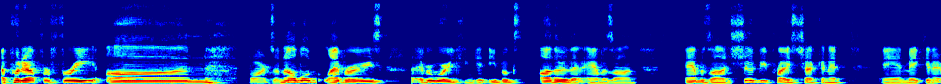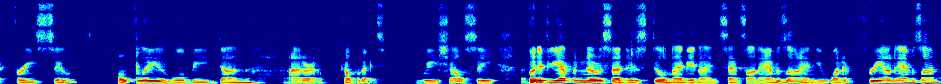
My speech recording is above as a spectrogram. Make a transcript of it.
I put it out for free on Barnes and Noble, libraries, everywhere you can get ebooks other than Amazon. Amazon should be price checking it and making it free soon. Hopefully, it will be done, I don't know, a couple days. We shall see. But if you happen to notice that it is still 99 cents on Amazon and you want it free on Amazon,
